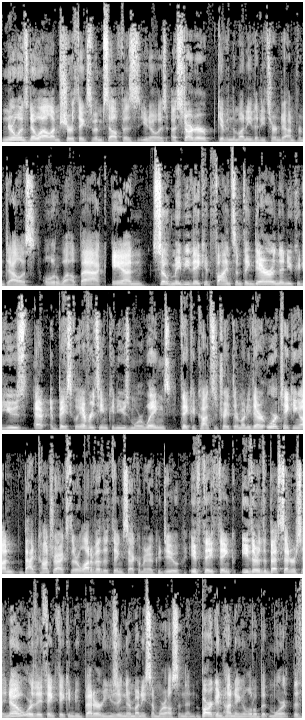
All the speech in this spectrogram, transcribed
Nerlens Noel, I'm sure thinks of himself as you know as a starter, given the money that he turned down from Dallas a little while back. And so maybe they could find something there, and then you could use basically every team can use more wings. They could concentrate their money there, or taking on bad contracts. There are a lot of other things Sacramento could do if they think either the best centers say no, or they think they can do better using their money somewhere else, and then bargain hunting a little bit more at, the,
